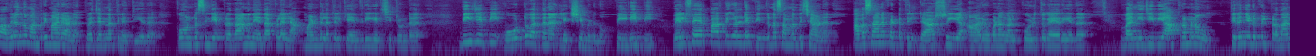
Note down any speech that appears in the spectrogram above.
പതിനൊന്ന് മന്ത്രിമാരാണ് പ്രചരണത്തിനെത്തിയത്. കോൺഗ്രസിന്റെ പ്രധാന നേതാക്കളെല്ലാം മണ്ഡലത്തിൽ കേന്ദ്രീകരിച്ചിട്ടുണ്ട്. ബി ജെ പി വോട്ട് വർധന ലക്ഷ്യമിടുന്നു. പി ഡി പി വെൽഫെയർ പാർട്ടികളുടെ പിന്തുണ സംബന്ധിച്ചാണ് അവസാന ഘട്ടത്തിൽ രാഷ്ട്രീയ ആരോപണങ്ങൾ കൊഴുത്തുകയറിയത് വന്യജീവി ആക്രമണവും തിരഞ്ഞെടുപ്പിൽ പ്രധാന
